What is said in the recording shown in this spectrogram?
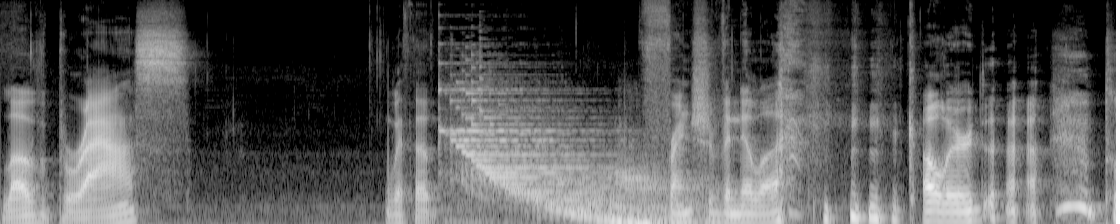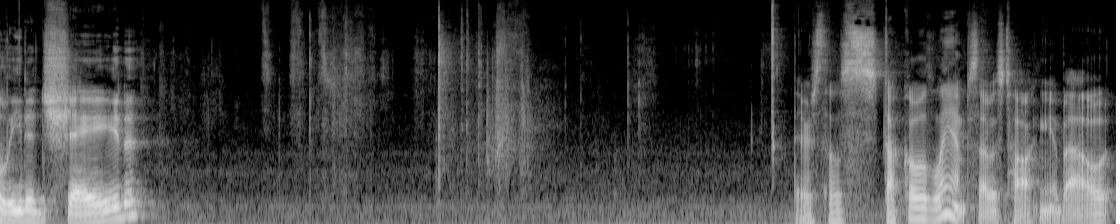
Love brass with a French vanilla colored pleated shade. There's those stucco lamps I was talking about.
